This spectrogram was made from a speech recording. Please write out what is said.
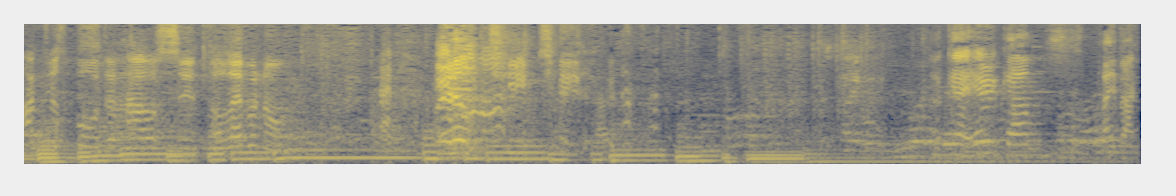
I've just bought a house in uh, Lebanon. Real cheap, cheap. okay, here it comes. Playback.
